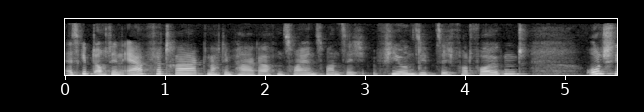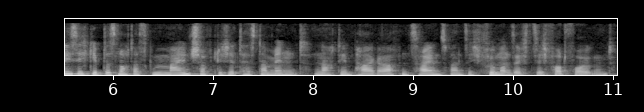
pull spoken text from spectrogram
Es gibt auch den Erbvertrag nach den Paragraphen 2274 fortfolgend und schließlich gibt es noch das gemeinschaftliche Testament nach den Paragraphen 2265 fortfolgend.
